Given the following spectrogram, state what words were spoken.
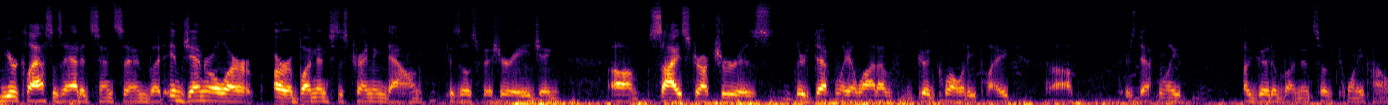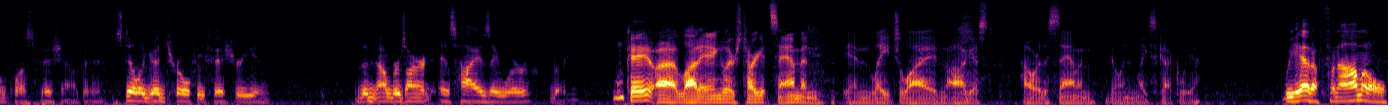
year classes added since then, but in general, our, our abundance is trending down because those fish are aging. Um, size structure is, there's definitely a lot of good quality pike. Uh, there's definitely a good abundance of 20 pound plus fish out there. Still a good trophy fishery and the numbers aren't as high as they were, but. Okay, uh, a lot of anglers target salmon in late July and August. How are the salmon going in Lake Sakakawea? We had a phenomenal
